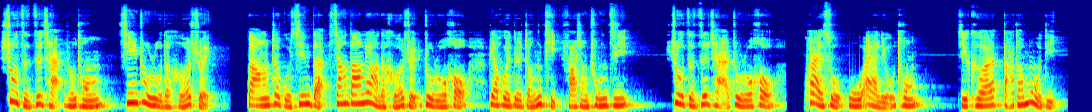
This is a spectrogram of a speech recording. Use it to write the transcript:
数字资产如同新注入的河水，当这股新的相当量的河水注入后，便会对整体发生冲击。数字资产注入后，快速无碍流通。即可达到目的。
